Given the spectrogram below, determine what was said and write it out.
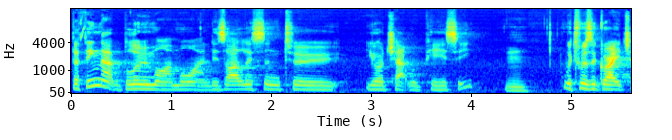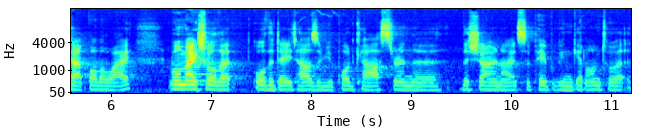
the thing that blew my mind is I listened to your chat with Piercy, Mm. which was a great chat, by the way. We'll make sure that all the details of your podcast are in the, the show notes so people can get onto it.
